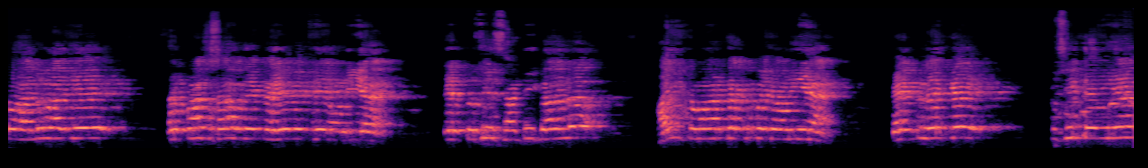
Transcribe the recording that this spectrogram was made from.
ਤੁਹਾਨੂੰ ਅੱਜ ਸਰਪੰਚ ਸਾਹਿਬ ਦੇ ਘਰੇ ਬੈਠੇ ਆਉਣੀ ਹੈ ਤੇ ਤੁਸੀਂ ਸਾਡੀ ਗੱਲ ਹਾਈ ਕਮਾਂਡ ਤੱਕ ਪਹੁੰਚਾਉਣੀ ਹੈ। ਟੈਕ ਲੈ ਕੇ ਤੁਸੀਂ ਦੇਣੀ ਹੈ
